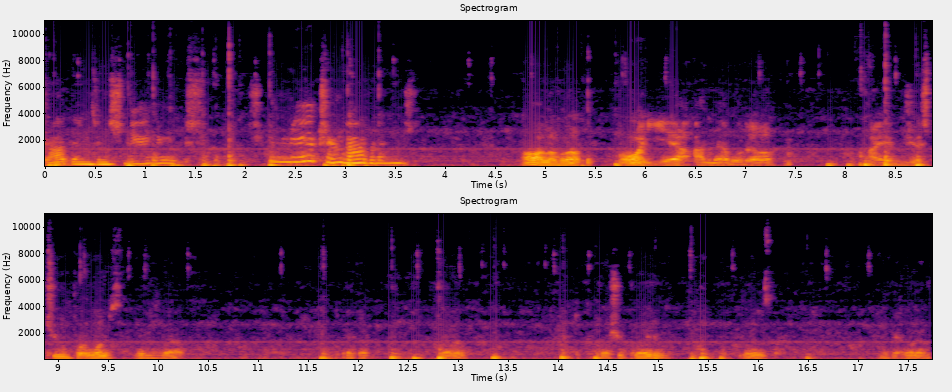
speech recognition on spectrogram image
Goblins and snakes. Snakes and goblins. Oh, I leveled up. Oh, yeah, I leveled up. Am just poor. What is, what is that? Okay. So, pressure plate or what is that? Okay, whatever.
